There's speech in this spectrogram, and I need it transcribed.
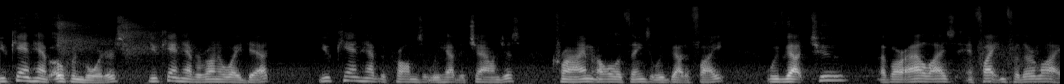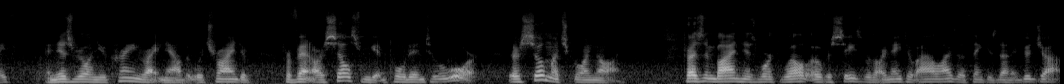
You can't have open borders. You can't have a runaway debt. You can't have the problems that we have, the challenges, crime, and all the things that we've got to fight. We've got two of our allies fighting for their life in Israel and Ukraine right now that we're trying to prevent ourselves from getting pulled into a war. There's so much going on. President Biden has worked well overseas with our NATO allies. I think he's done a good job.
